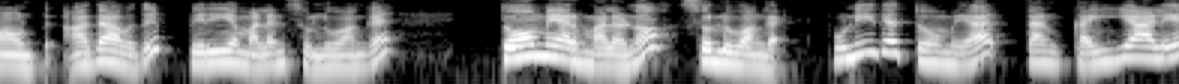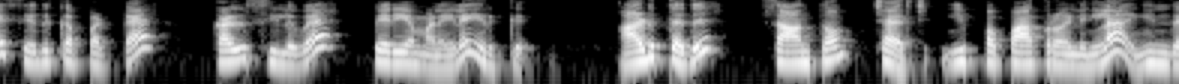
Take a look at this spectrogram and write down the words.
மவுண்ட் அதாவது பெரிய மலைன்னு சொல்லுவாங்க. தோமையார் மலனும் சொல்லுவாங்க. புனித தோமையார் தன் கையாலே செதுக்கப்பட்ட கல் சிலுவை பெரிய மலையில் இருக்குது அடுத்தது சாந்தோம் சர்ச். இப்போ பார்க்குறோம் இல்லைங்களா? இந்த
